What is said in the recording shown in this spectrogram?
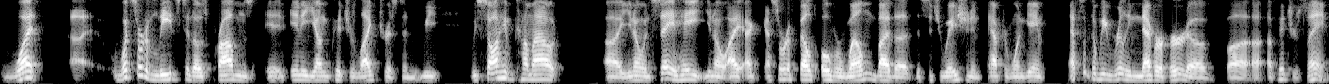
what uh, what sort of leads to those problems in, in, a young pitcher like Triston? We we saw him come out, uh, you know, and say, "Hey, you know, I, I, I sort of felt overwhelmed by the the situation after one game." That's something we really never heard of uh, a pitcher saying.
